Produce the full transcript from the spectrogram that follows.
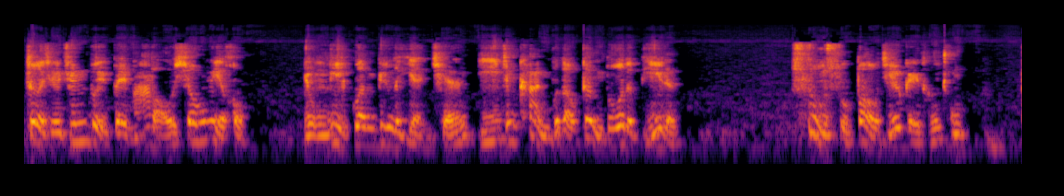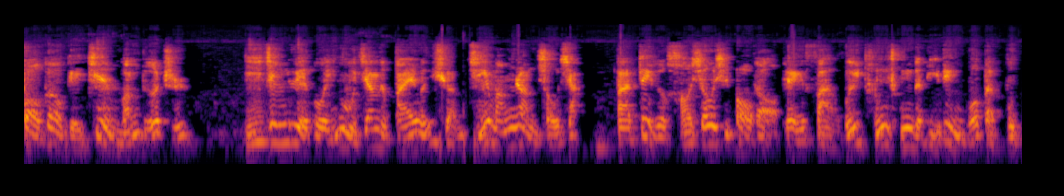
这些军队被马宝消灭后。永历官兵的眼前已经看不到更多的敌人，速速报捷给腾冲，报告给晋王得知，已经越过怒江的白文选急忙让手下把这个好消息报告给返回腾冲的李定国本部。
